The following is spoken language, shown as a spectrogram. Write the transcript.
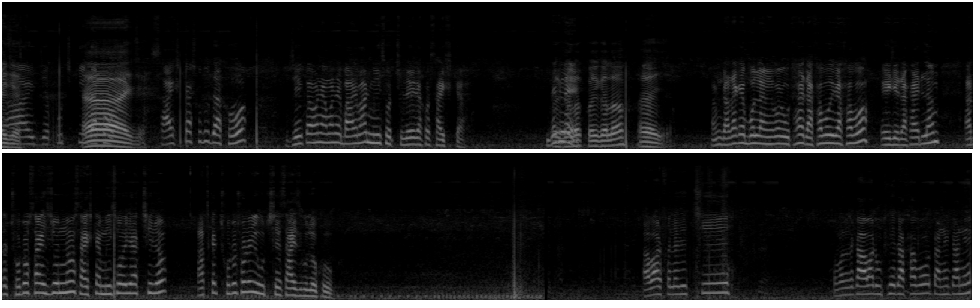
এই যে। এই যে পুচকি এই যে। সাইজটা শুধু দেখো যে কারণে আমাদের বারবার মিস হচ্ছিল এই দেখো সাইজটা কই দেখলে? কই গেল? এই আমি দাদাকে বললাম এবার উঠায় দেখাবোই দেখাবো। এই যে দেখাই দিলাম এত ছোট সাইজ জন্য সাইজটা মিস হয়ে যাচ্ছিল। আজকে ছোট ছোটই উঠছে সাইজগুলো খুব। আবার ফেলে দিচ্ছি। তোমাদেরকে আবার উঠিয়ে দেখাবো টানে টানে।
